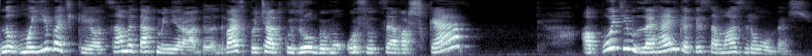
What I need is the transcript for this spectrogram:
ну, мої батьки, от саме так мені радили. Давай спочатку зробимо ось оце важке, а потім легенько ти сама зробиш.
